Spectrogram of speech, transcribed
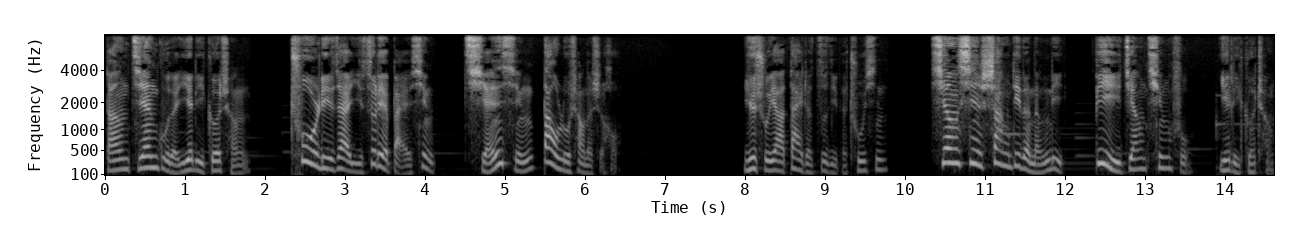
当坚固的耶利哥城矗立在以色列百姓前行道路上的时候，约书亚带着自己的初心，相信上帝的能力必将倾覆耶利哥城。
